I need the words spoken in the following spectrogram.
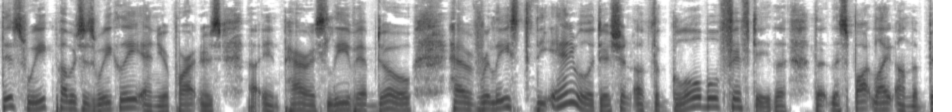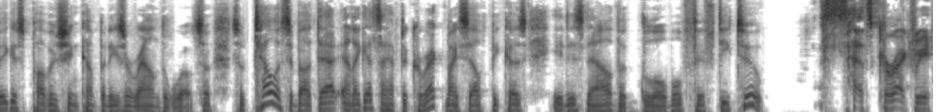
this week, Publishers Weekly and your partners uh, in Paris, Livre Hebdo, have released the annual edition of the Global 50, the, the, the spotlight on the biggest publishing companies around the world. So, so tell us about that. And I guess I have to correct myself because it is now the Global 52. That's correct. We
